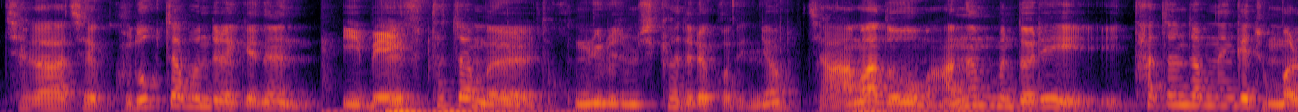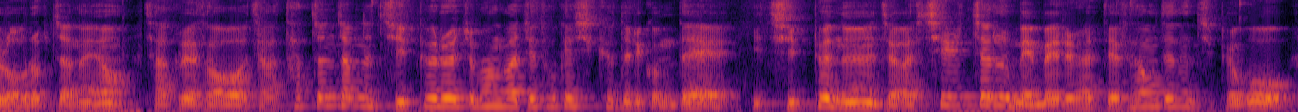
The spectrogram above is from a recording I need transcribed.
제가 제 구독자분들에게는 이 매수 타점을 더 공유를 좀 시켜드렸거든요. 자, 아마도 많은 분들이 이 타점 잡는 게 정말로 어렵잖아요. 자, 그래서 제가 타점 잡는 지표를 좀 한 가지 소개시켜드릴 건데, 이 지표는 제가 실제로 매매를 할 때 사용되는 지표고,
